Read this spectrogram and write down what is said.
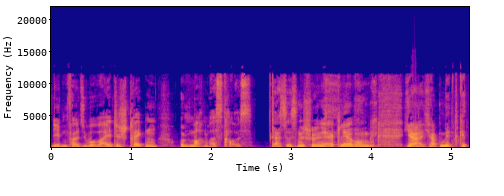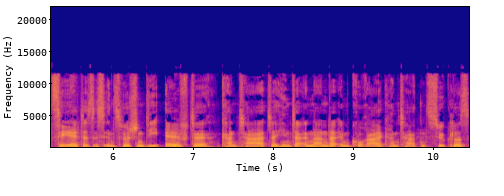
jedenfalls über weite Strecken, und machen was draus. Das ist eine schöne Erklärung. Ja, ich habe mitgezählt, es ist inzwischen die elfte Kantate hintereinander im Choralkantatenzyklus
